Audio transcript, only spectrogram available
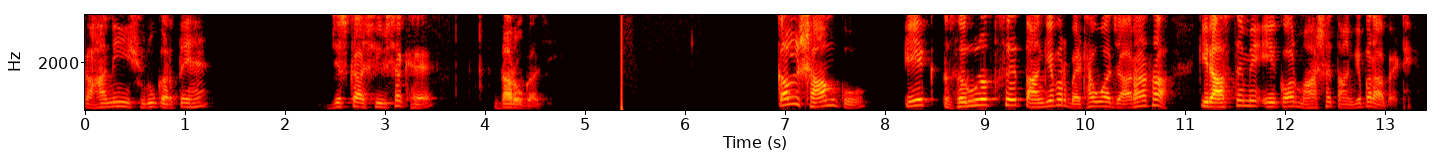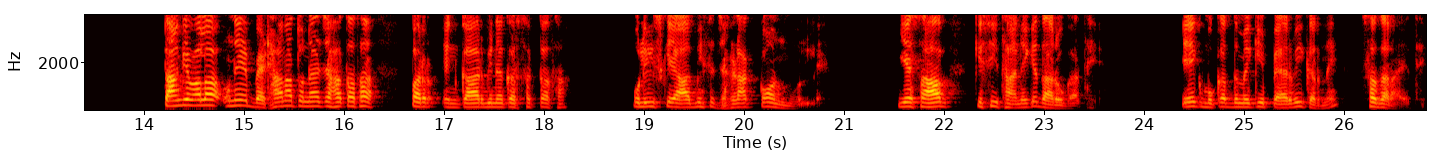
कहानी शुरू करते हैं, जिसका शीर्षक है, दारोगा जी। कल शाम को एक ज़रूरत से तांगे पर बैठा हुआ जा रहा था कि रास्ते में एक और महाशय तांगे पर आ बैठे। तांगे वाला उन्हें बैठाना तो न चाहता था, पर इनकार भी न कर सकता था। पुलिस के आदमी से झगड़ा कौन मोल ले? ये साहब किसी थाने के दारोगा थे। एक मुकदमे की पैरवी करने सदर आए थे।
